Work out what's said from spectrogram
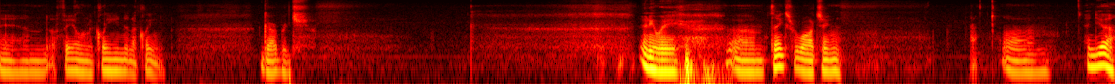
and a fail and a clean and a clean. Garbage. Anyway, um, thanks for watching. Um, and yeah,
